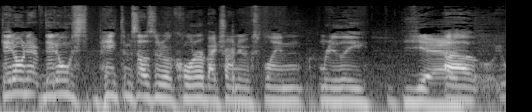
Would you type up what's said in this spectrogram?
they don't they don't paint themselves into a corner by trying to explain really Yeah, uh,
